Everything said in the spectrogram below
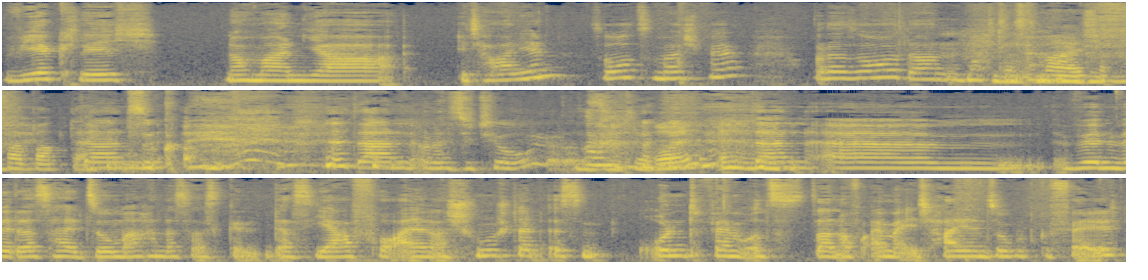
wirklich nochmal ein Jahr Italien, so zum Beispiel, oder so, dann, Mach das mal, ich hab voll Bock da Dann- hinzukommen. dann oder Südtirol oder so, Tirol. dann ähm, würden wir das halt so machen, dass das, das Jahr vor allem als Schulstadt ist. Und wenn uns dann auf einmal Italien so gut gefällt,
